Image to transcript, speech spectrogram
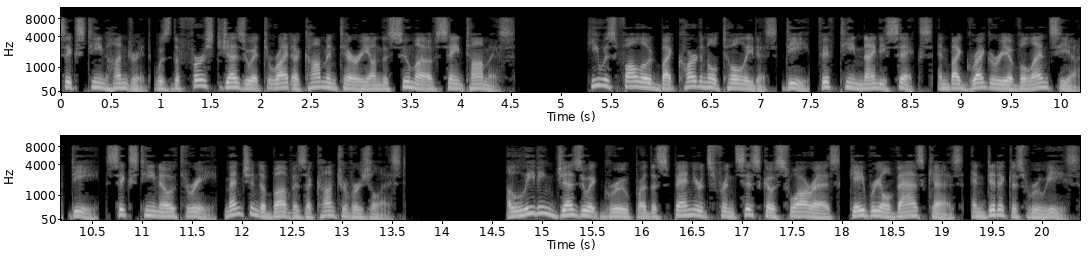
1600 was the first Jesuit to write a commentary on the Summa of St. Thomas. He was followed by Cardinal Toletus d. 1596 and by Gregory of Valencia d. 1603, mentioned above as a controversialist. A leading Jesuit group are the Spaniards Francisco Suarez, Gabriel Vázquez, and Didacus Ruiz.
